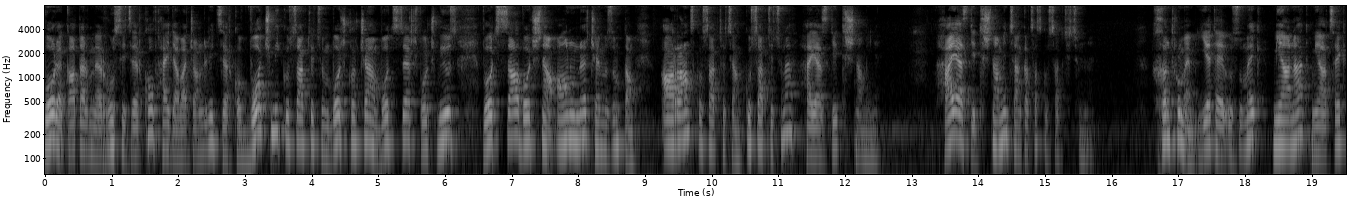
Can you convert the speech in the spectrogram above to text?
որը կատարվում է ռուսի ձեռքով, հայ դավաճանների ձեռքով։ Ոչ մի կուսակցություն, ոչ Քոչյան, ոչ Սերժ, ոչ մյուս, ոչ սա, ոչ նա անուններ չեմ ուզում տամ առանց կուսակցության։ Կուսակցությունը հայազգի թշնամին է։ Հայազգի թշնամին ցանկացած կուսակցությունն է խնդրում եմ, եթե ուզում եք, միանաք, միացեք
